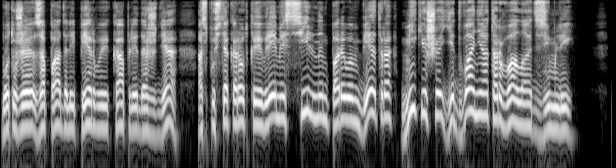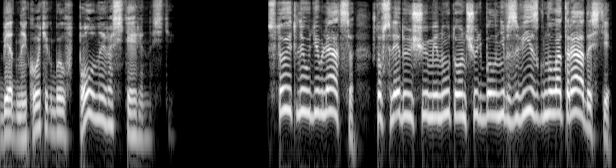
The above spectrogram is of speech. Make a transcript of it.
Вот уже западали первые капли дождя, а спустя короткое время с сильным порывом ветра Микиша едва не оторвало от земли. Бедный котик был в полной растерянности. Стоит ли удивляться, что в следующую минуту он чуть было не взвизгнул от радости,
